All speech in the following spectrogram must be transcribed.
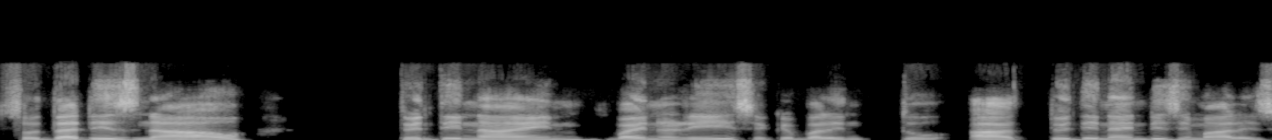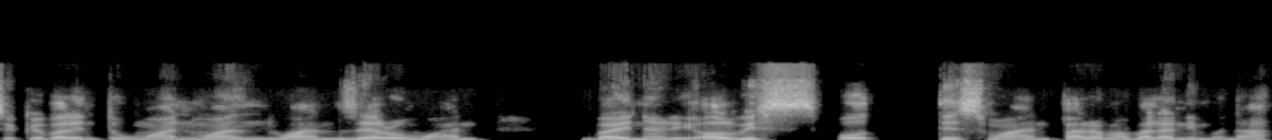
So that is now 29 binary is equivalent to uh 29 decimal is equivalent to 11101 binary. Always put this one para mabalaan mo na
